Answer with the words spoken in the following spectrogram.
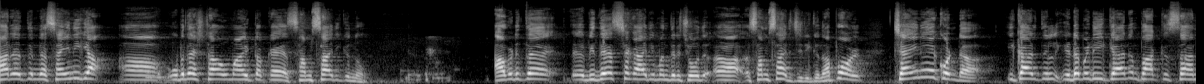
ഭാരതത്തിന്റെ സൈനിക ഉപദേഷ്ടാവുമായിട്ടൊക്കെ സംസാരിക്കുന്നു. അവിടുത്തെ വിദേശകാര്യമന്ത്രി ചോദ്യ സംസാരിച്ചിരിക്കുന്നു. അപ്പോൾ ചൈനയെ കൊണ്ട് ഇക്കാര്യത്തിൽ ഇടപെടിക്കാനും പാകിസ്ഥാൻ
